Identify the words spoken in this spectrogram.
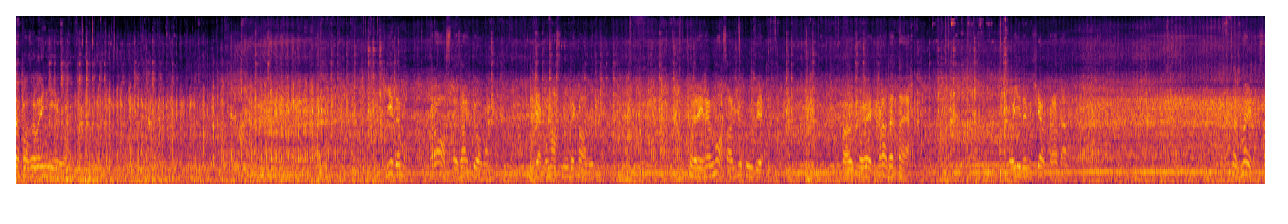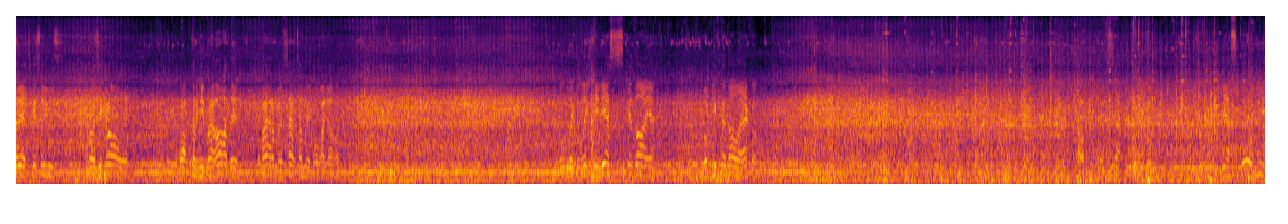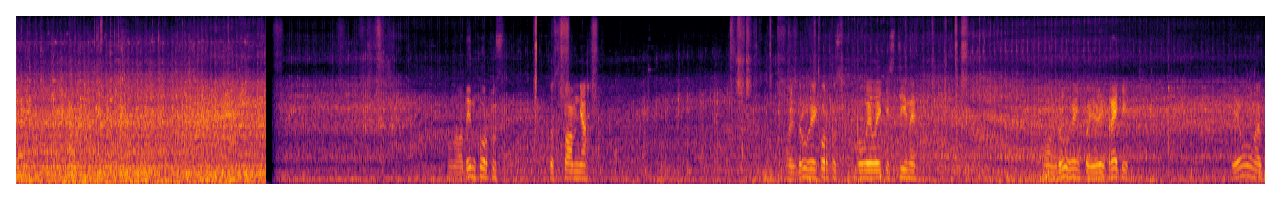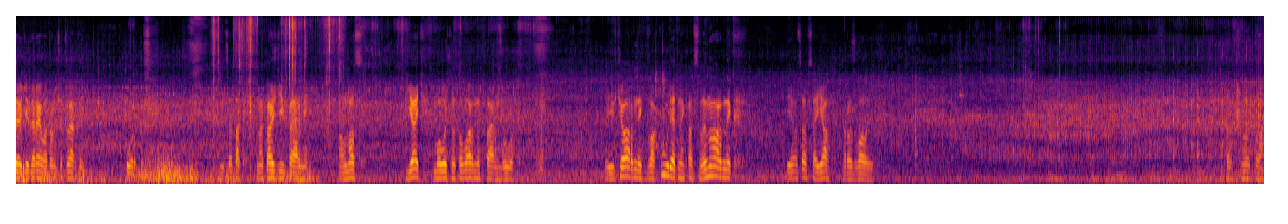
все позеленіло. Їдемо красти з Артемом, як у нас люди кажуть. Не в нас, а в Ютубі. Кажуть, що ви крадете. Поїдемо ще вкрадати. Це ж ми Совєтський Союз розікрали тракторні бригади, ферми, все це ми поваляли. Бублик лишній вес скидає, бо бігти далеко. Один корпус, то з камня. Ось другий корпус були литі стіни. Вон другий, ой, третій. І у нас де ті дерева, там четвертий корпус. І це так на кожній фермі. А у нас 5 молочнотоварних ферм було. Вівчарник, два курятника, свинарник. І оце все я розвалив. Так що так.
